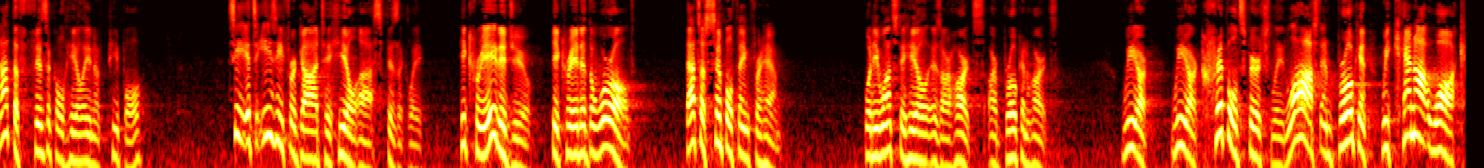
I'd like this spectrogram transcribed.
Not the physical healing of people. See, it's easy for God to heal us physically. He created you, He created the world. That's a simple thing for Him. What He wants to heal is our hearts, our broken hearts. We are, we are crippled spiritually, lost and broken. We cannot walk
